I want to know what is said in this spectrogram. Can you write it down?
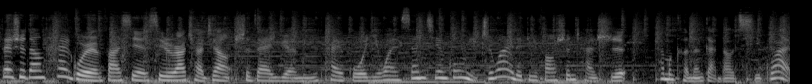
但是当泰国人发现 Sriracha 酱是在远离泰国一万三千公里之外的地方生产时，他们可能感到奇怪。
